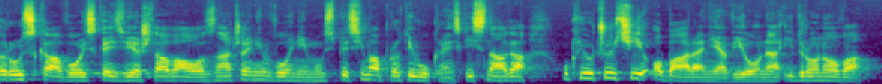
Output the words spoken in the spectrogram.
ruska vojska izvještava o značajnim vojnim uspjesima protiv ukrajinskih snaga, uključujući obaranje aviona i dronova.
